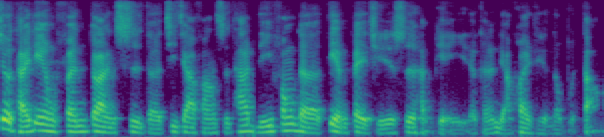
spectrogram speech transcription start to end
就台电用分段式的计价方式，它离峰的电费其实是很便宜的，可能两块钱都不到，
